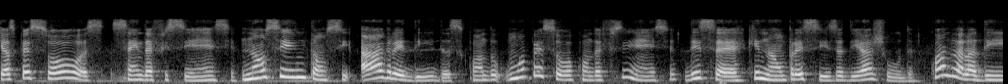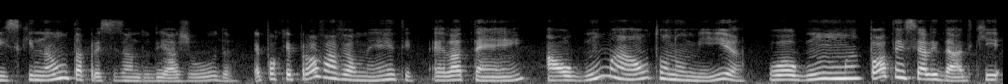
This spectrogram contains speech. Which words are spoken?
que as pessoas sem deficiência não sintam-se agredidas quando uma pessoa com deficiência disser que não precisa de ajuda. Quando ela diz que não está precisando de ajuda, é porque provavelmente ela tem alguma autonomia ou alguma potencialidade que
